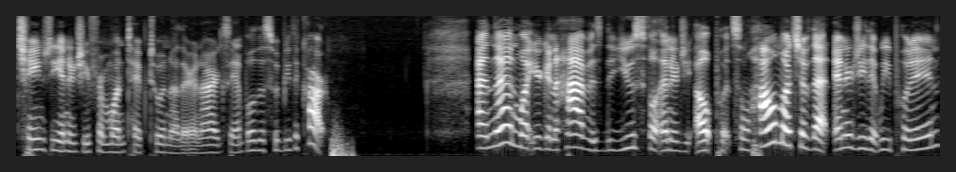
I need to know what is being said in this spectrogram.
change the energy from one type to another. In our example, this would be the car. And then what you're going to have is the useful energy output. So how much of that energy that we put in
